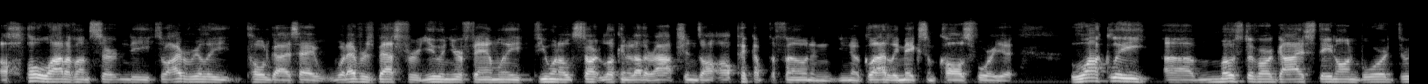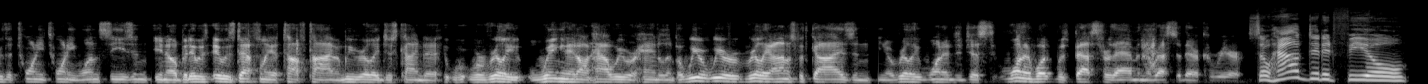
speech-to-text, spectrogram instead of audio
a whole lot of uncertainty. So I really told guys, hey, whatever's best for you and your family. If you want to start looking at other options, I'll, I'll pick up the phone and you know gladly make some calls for you. Luckily, uh, most of our guys stayed on board through the 2021 season, you know, but it was it was definitely a tough time, and we really just kind of were really winging it on how we were handling. But we were we were really honest with guys, and you know, really wanted to just wanted what was best for them and the rest of their career. So, how did it feel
